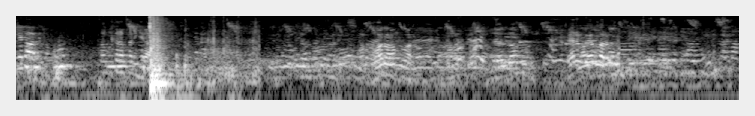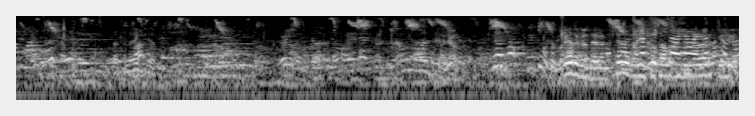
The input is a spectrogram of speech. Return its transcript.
Gel abi. Bu taraftan gir abi. Var abi var. Buraya da göndermemişler. De sağlık numaraları geliyor.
